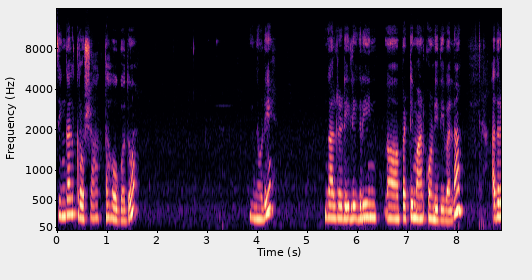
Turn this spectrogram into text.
ಸಿಂಗಲ್ ಕ್ರೋಶ ಹಾಕ್ತಾ ಹೋಗೋದು. ನೋಡಿ ಆಲ್ರೆಡಿ ಇಲ್ಲಿ ಗ್ರೀನ್ ಪಟ್ಟಿ ಮಾಡ್ಕೊಂಡಿದ್ದೀವಲ್ಲ ಅದರ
